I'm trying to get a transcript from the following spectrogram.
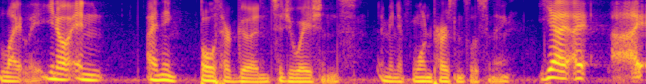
lightly? You know, and I think both are good situations. I mean, if one person's listening. Yeah, I I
